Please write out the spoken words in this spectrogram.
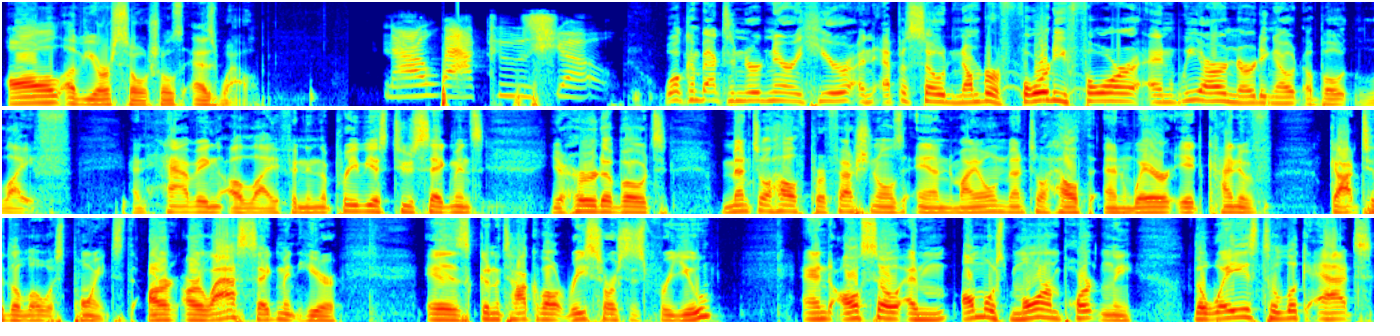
all of your socials as well. Now back to the show. Welcome back to Nerdnary here, on episode number 44, and we are nerding out about life and having a life. And in the previous two segments, you heard about mental health professionals and my own mental health and where it kind of got to the lowest points. Our, our last segment here is going to talk about resources for you and also, and almost more importantly, the ways to look at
